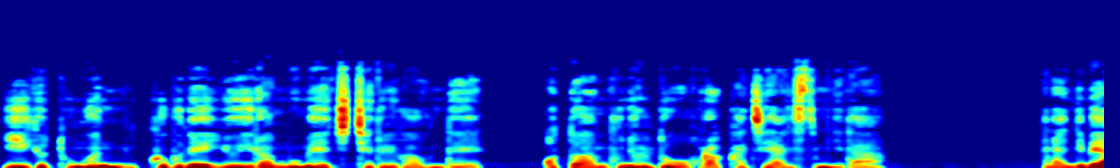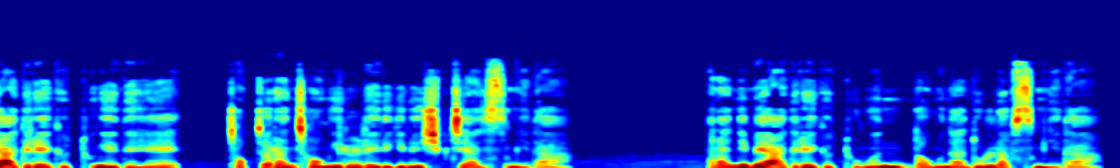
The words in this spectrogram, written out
이 교통은 그분의 유일한 몸의 지체들 가운데 어떠한 분열도 허락하지 않습니다. 하나님의 아들의 교통에 대해 적절한 정의를 내리기는 쉽지 않습니다. 하나님의 아들의 교통은 너무나 놀랍습니다.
